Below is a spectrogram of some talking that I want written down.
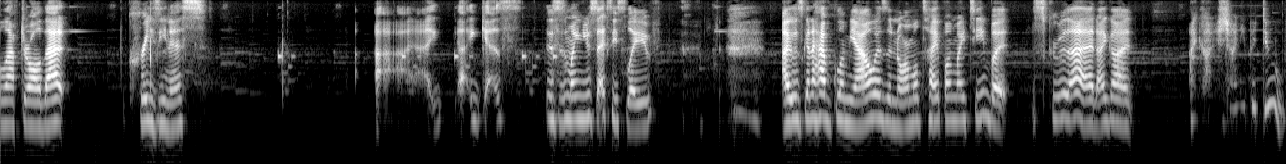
well, after all that craziness, I, I, guess this is my new sexy slave. I was gonna have Glameow as a normal type on my team, but screw that. I got, I got a shiny Bidoof.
